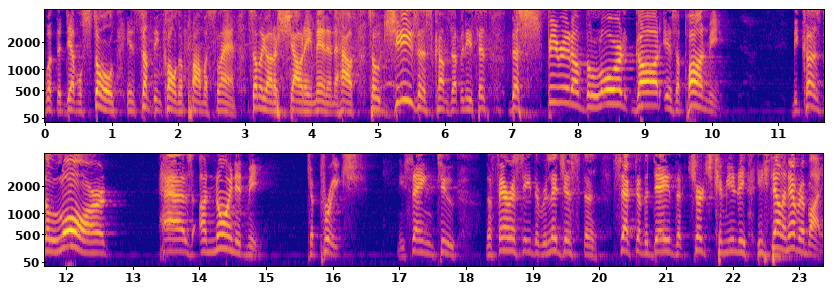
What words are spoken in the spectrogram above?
what the devil stole in something called the promised land. Somebody ought to shout amen in the house. So Jesus comes up and he says, The Spirit of the Lord God is upon me because the Lord has anointed me to preach. He's saying to the Pharisee, the religious, the sect of the day, the church community. He's telling everybody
